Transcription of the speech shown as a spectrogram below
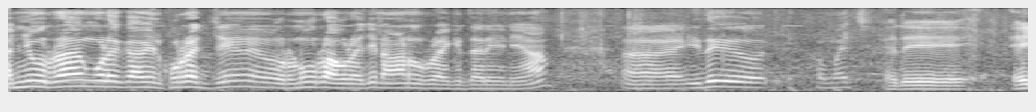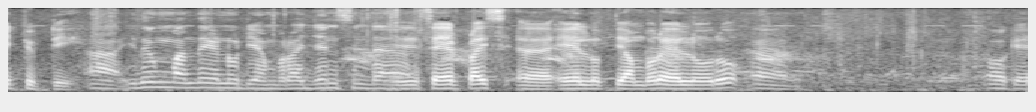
அஞ்சூறுரூவா உங்களுக்கு அவையில் குறைச்சி ஒரு நூறுரூவா குறைச்சி நானூறுரூவாய்க்கு தரீனியா? இது? இது எயிட் ஃபிஃப்டி ஆ இதுவும் வந்து எண்ணூற்றி ஐம்பது ரூபா ஜென்ஸுண்ட இது சேல் ப்ரைஸ் ஏழ்நூற்றி ஐம்பது ரூபா எழுநூறு ஓகே.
